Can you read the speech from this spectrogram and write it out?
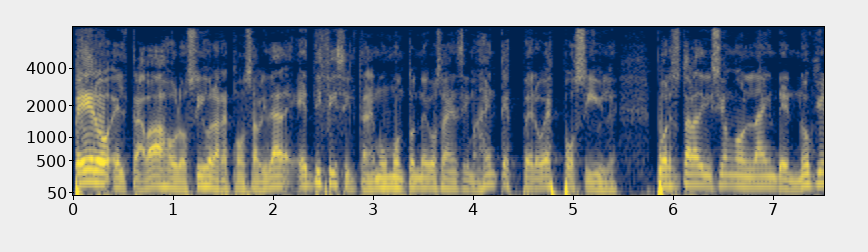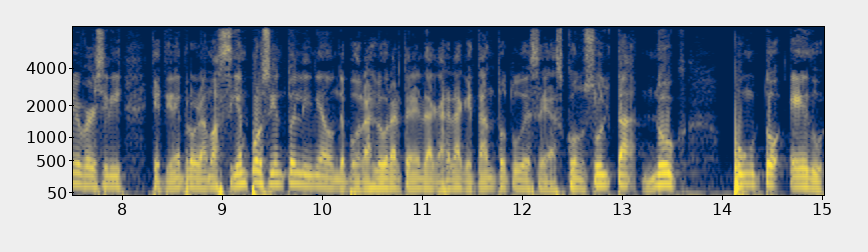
Pero el trabajo, los hijos, la responsabilidad es difícil. Tenemos un montón de cosas encima, gente, pero es posible. Por eso está la división online de Nuke University, que tiene programas 100% en línea donde podrás lograr tener la carrera que tanto tú deseas. Consulta nuke.edu.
